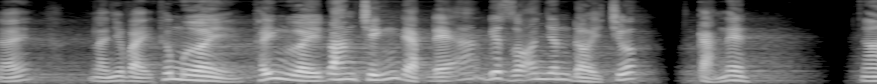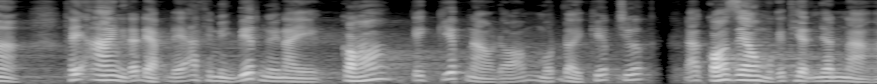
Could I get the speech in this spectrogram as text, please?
Đấy, là như vậy. Thứ mười, thấy người đoan chính, đẹp đẽ, biết rõ nhân đời trước, cảm nên. À, thấy ai người ta đẹp đẽ thì mình biết người này có cái kiếp nào đó, một đời kiếp trước, đã có gieo một cái thiện nhân nào.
